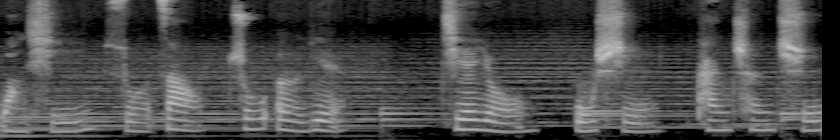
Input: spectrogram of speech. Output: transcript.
往昔所造诸恶业，皆由无始。贪嗔痴，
